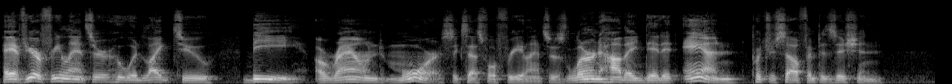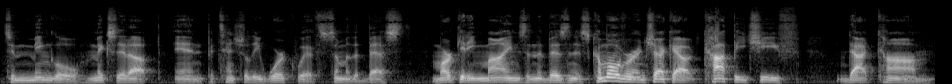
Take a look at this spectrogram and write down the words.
Hey, if you're a freelancer who would like to be around more successful freelancers, learn how they did it, and put yourself in position to mingle, mix it up, and potentially work with some of the best marketing minds in the business, come over and check out copychief.com.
